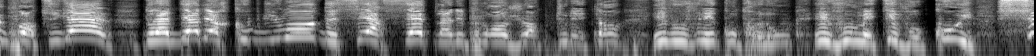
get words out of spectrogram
le Portugal de la dernière Coupe du Monde de CR7, l'un des plus grands joueurs de tous les temps, et vous venez contre nous et vous mettez vos couilles sur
